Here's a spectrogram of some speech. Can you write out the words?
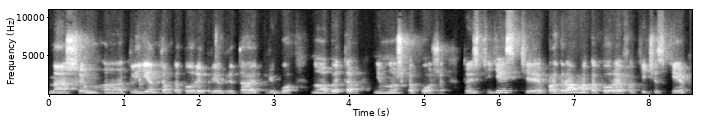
нашим э, клиентам, которые приобретают прибор. Но об этом немножко позже. То есть есть э, программа, которая фактически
